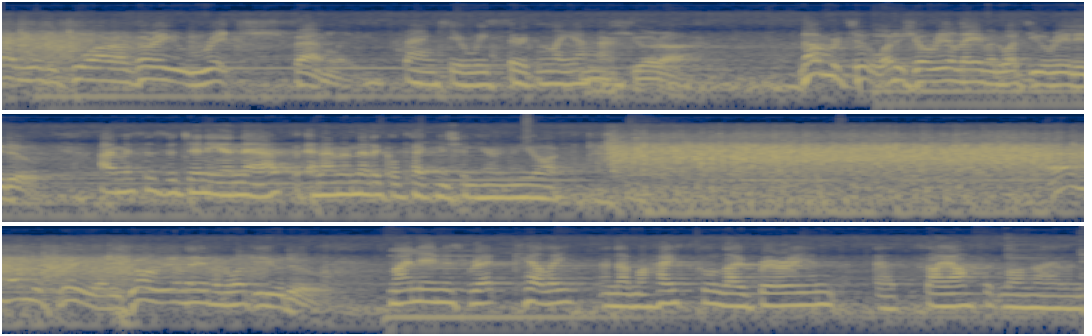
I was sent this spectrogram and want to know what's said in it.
tell you that you are a very rich family. Thank you. We certainly are. We sure are. Number two, what is your real name and what do you really do? I'm Mrs. Virginia Knapp, and I'm a medical technician here in New York. And number three, what is your real name and what do you do? My name is Rhett Kelly, and I'm a high school librarian at Syosset, Long Island.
